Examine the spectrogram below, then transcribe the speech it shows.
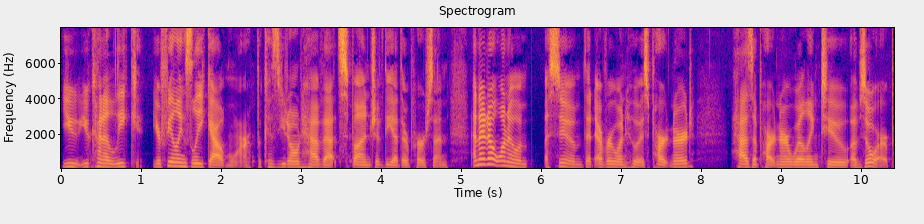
You you kind of leak your feelings leak out more because you don't have that sponge of the other person. And I don't want to assume that everyone who is partnered has a partner willing to absorb.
